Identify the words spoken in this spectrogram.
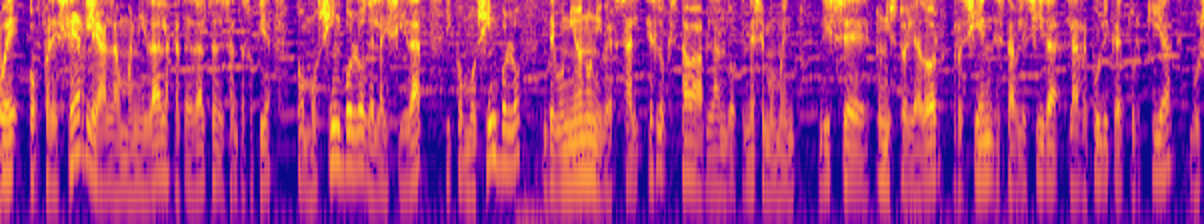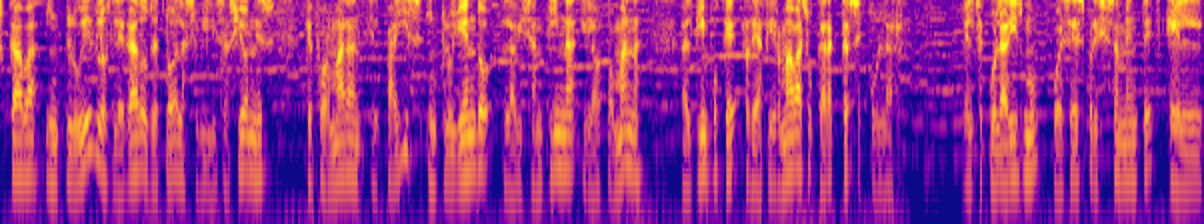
fue ofrecerle a la humanidad la Catedral de Santa Sofía como símbolo de laicidad y como símbolo de unión universal. Es lo que estaba hablando en ese momento. Dice un historiador, recién establecida la República de Turquía buscaba incluir los legados de todas las civilizaciones que formaran el país, incluyendo la bizantina y la otomana, al tiempo que reafirmaba su carácter secular. El secularismo, pues es precisamente el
